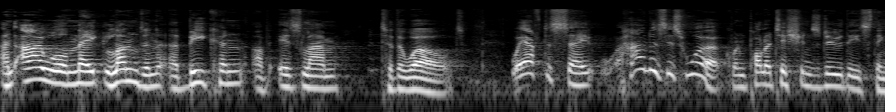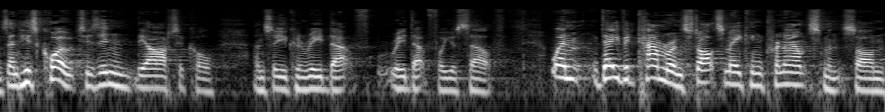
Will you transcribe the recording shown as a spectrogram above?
and I will make London a beacon of Islam to the world. We have to say, how does this work when politicians do these things? And his quote is in the article. And so you can read that, read that for yourself. When David Cameron starts making pronouncements on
